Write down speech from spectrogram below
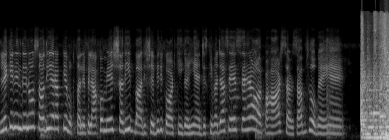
लेकिन इन दिनों सऊदी अरब के मुख्तलिफ़ इलाकों में शदीद बारिशें भी रिकॉर्ड की गई हैं, जिसकी वजह से सहरा और पहाड़ सरसब्ज हो गए हैं।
